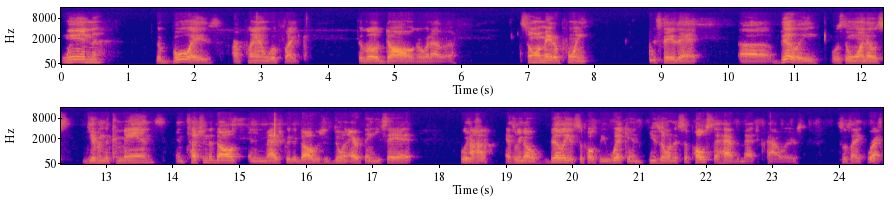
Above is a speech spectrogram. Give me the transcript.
When the boys are playing with like the little dog or whatever, someone made a point to say that uh, Billy was the one that was giving the commands and touching the dog, and then magically the dog was just doing everything he said. Which, Uh-huh. as we know, Billy is supposed to be Wiccan. He's the one that's supposed to have the magic powers. So it's like, well, Right.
